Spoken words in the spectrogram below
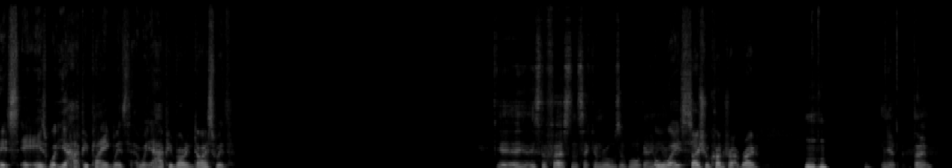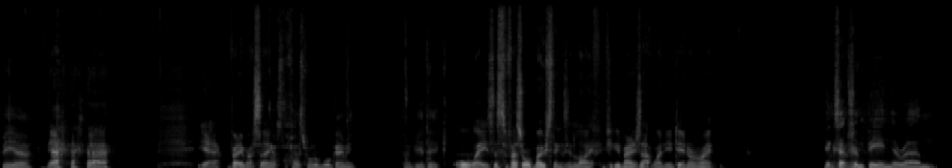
it's it is what you're happy playing with and what you're happy rolling dice with. Yeah, it's the first and second rules of wargaming. right? Always social contract, bro. Mm-hmm. Yeah, don't be a. Yeah, yeah, very much so. That's the first rule of wargaming. Don't be a dick. Always. That's the first rule of most things in life. If you can manage that one, you're doing all right. The exception being the um,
